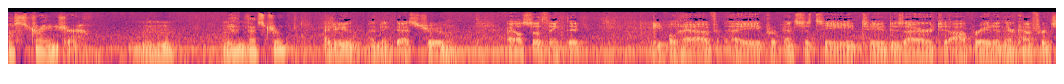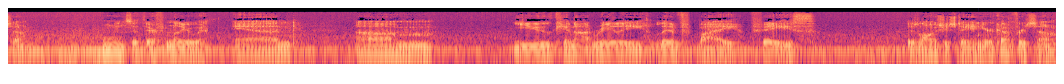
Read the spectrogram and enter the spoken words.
a stranger. Mm-hmm. You think that's true? I do. I think that's true. I also think that people have a propensity to desire to operate in their comfort zone, mm. things that they're familiar with. And um, you cannot really live by faith as long as you stay in your comfort zone,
